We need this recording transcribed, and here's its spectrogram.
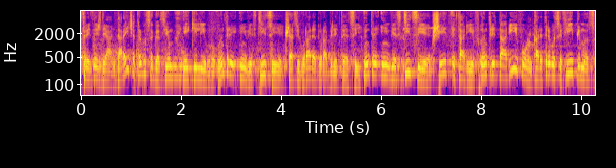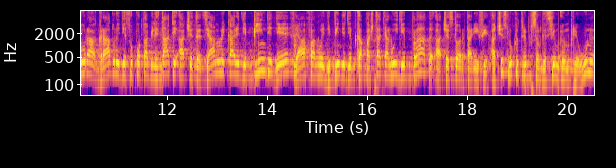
20-30 de ani. Dar aici trebuie să găsim echilibru între investiție și asigurarea durabilității, între investiție și tarif, între tariful care trebuie să fie pe măsura gradului de suportabilitate a cetățeanului care depinde de leafa lui, depinde de capacitatea lui de plată acestor tarife. Acest lucru trebuie să-l găsim împreună.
